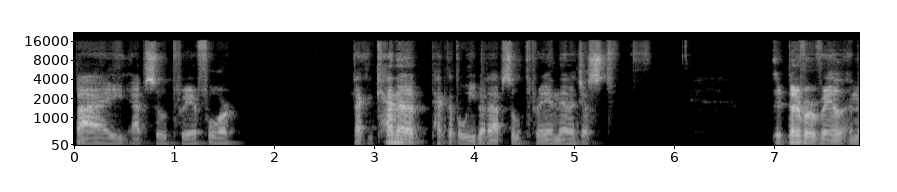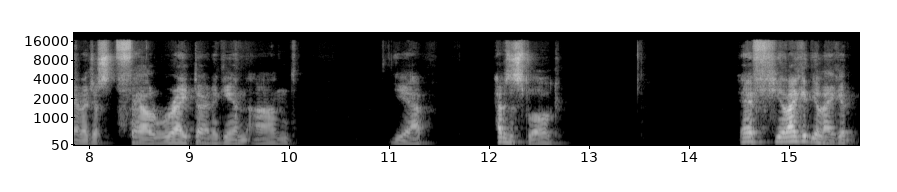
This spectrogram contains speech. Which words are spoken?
by episode three or four. Like I kind of picked up a wee bit of episode three, and then it just a bit of a reveal, and then I just fell right down again. And yeah, it was a slog. If you like it, you like it.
